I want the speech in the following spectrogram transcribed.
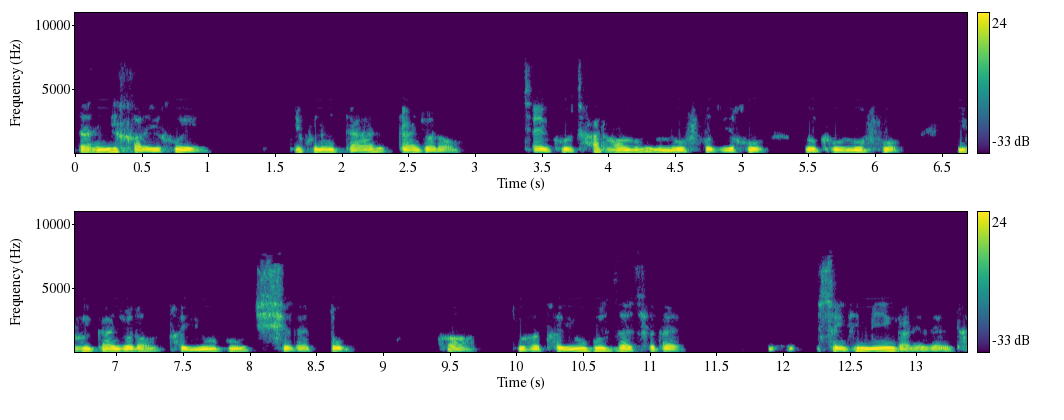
但是你喝了以后，你会能感感觉到。这一口茶汤入入腹之后，入口入腹，你会感觉到它有股气在动，啊，就说它有股热气在，身体敏感的人，他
